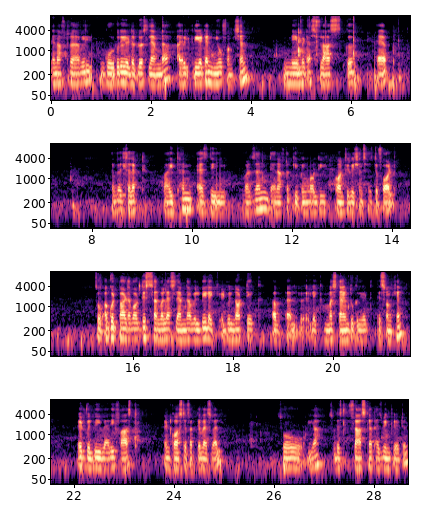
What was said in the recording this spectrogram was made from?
Then after I will go to the AWS Lambda I will create a new function. Name it as flask app. I will select Python as the version then after keeping all the configurations as default. So a good part about this serverless lambda will be like it will not take a, a, like much time to create this function. It will be very fast and cost effective as well. So yeah so this flask app has been created.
